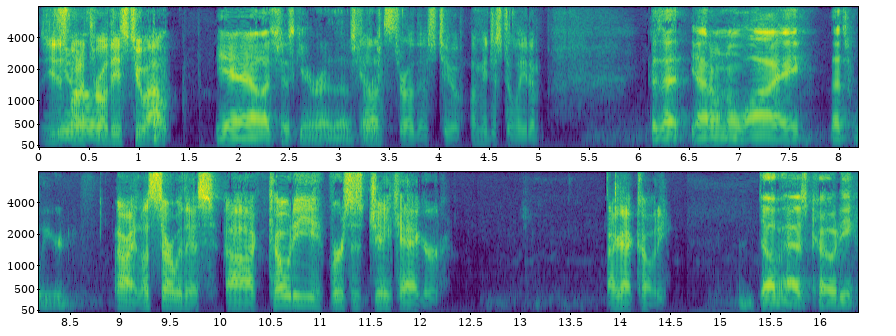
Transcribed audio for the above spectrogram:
You just Yeah. want to throw these two out? Yeah, let's just get rid of those Yeah, first. let's throw those two. Let me just delete them. Because that, yeah, I don't know why. That's weird. All right, let's start with this. Uh, Cody versus Jake Hager. I got Cody. Dub has Cody.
